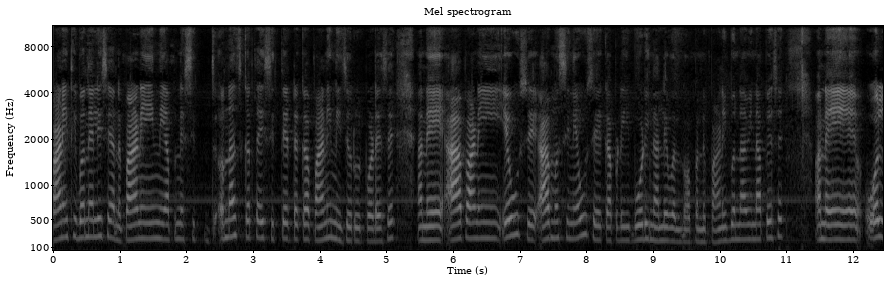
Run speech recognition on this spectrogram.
પાણીથી બનેલી છે અને પાણીની આપણને અનાજ કરતાં સિત્તેર ટકા પાણીની જરૂર પડે છે. અને આ પાણી એવું છે, આ મશીન એવું છે કે આપણી બોડીના લેવલનું આપણને પાણી બનાવીને આપે છે. અને ઓલ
